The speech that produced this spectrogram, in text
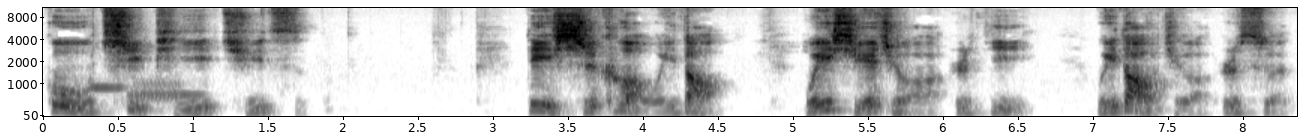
故去皮取此。第十课为道，为学者日益，为道者日损，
